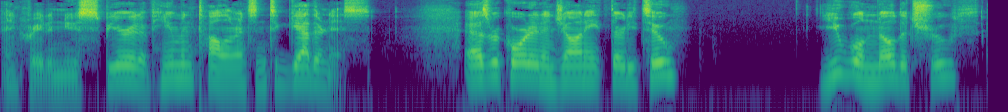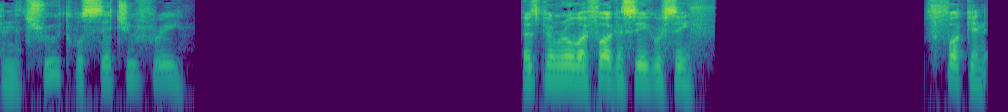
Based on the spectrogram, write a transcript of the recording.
and create a new spirit of human tolerance and togetherness. As recorded in John 8:32, you will know the truth, and the truth will set you free. That's been ruled by fucking secrecy. Fucking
